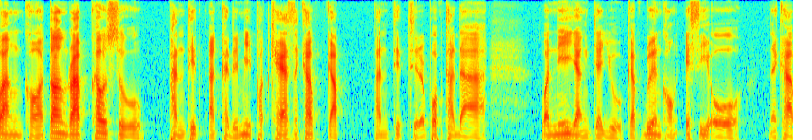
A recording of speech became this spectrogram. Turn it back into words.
ฟังขอต้อนรับเข้าสู่พันทิต Academy Podcast นะครับ กับพันทิตศิรภพธาดา วันนี้ยังจะอยู่กับเรื่องของ SEO นะครับ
